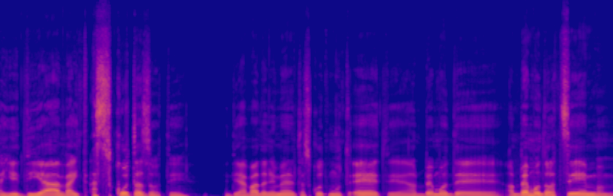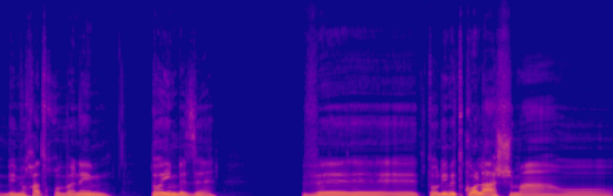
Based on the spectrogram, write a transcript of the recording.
שה... וההתעסקות הזאת בדיעבד אני אומר, התעסקות מוטעית, הרבה מאוד, אה, הרבה מאוד רצים, במיוחד חובנים, טועים בזה, ותולים את כל האשמה, או,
